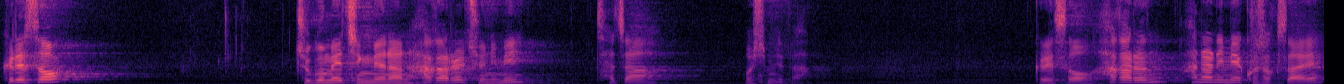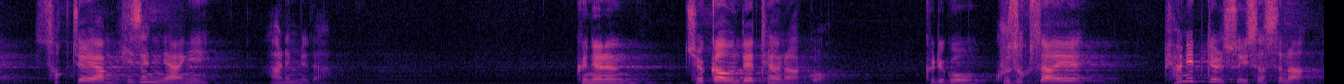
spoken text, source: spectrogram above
그래서 죽음에 직면한 하갈을 주님이 찾아오십니다. 그래서 하갈은 하나님의 구속사의 속죄양 희생양이 아닙니다. 그녀는 죄 가운데 태어났고 그리고 구속사에 편입될 수 있었으나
